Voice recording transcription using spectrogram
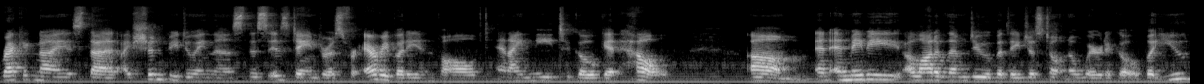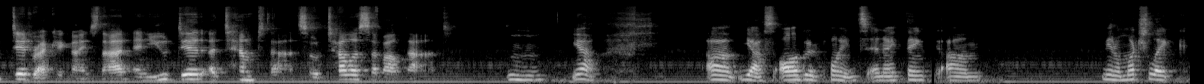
recognize that I shouldn't be doing this. This is dangerous for everybody involved, and I need to go get help. Um, and and maybe a lot of them do, but they just don't know where to go. But you did recognize that, and you did attempt that. So tell us about that. Mm-hmm. Yeah. Um, yes, all good points, and I think um, you know, much like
